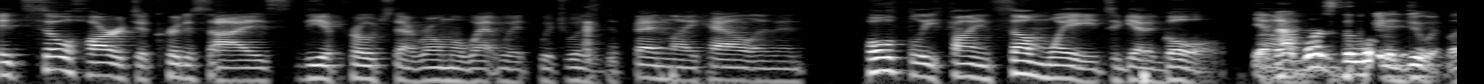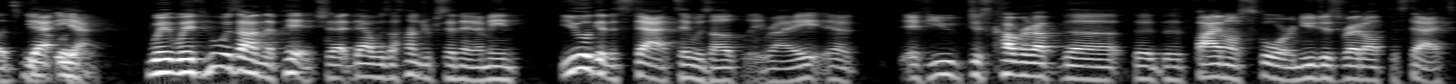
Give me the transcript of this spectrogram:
it's so hard to criticize the approach that Roma went with, which was defend like hell and then hopefully find some way to get a goal. Yeah, um, that was the way to do it. Let's be yeah, clear. yeah. With, with who was on the pitch, that that was hundred percent it. I mean, you look at the stats; it was ugly, right? Uh, if you just covered up the, the the final score and you just read off the stats,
